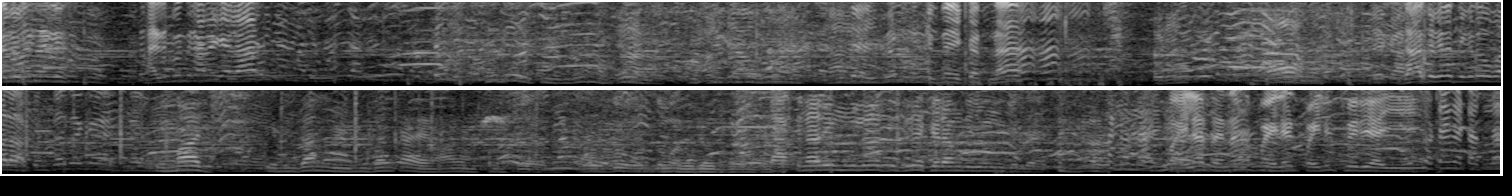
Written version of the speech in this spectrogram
खाली पण नाही खाली पण का नाही गेला एकच ना जा तिकडे तिकडे उभा राहा इमाज इमजान इमजान काय आहे नाव यांचं? उर्दू उर्दू उर्दू टाकणारी मुलं दुसऱ्या खेळामध्ये येऊन गेले. पहिलाच आहे ना पहिल्याच पहिलीच फेरी आहे. छोट्या गटातलं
